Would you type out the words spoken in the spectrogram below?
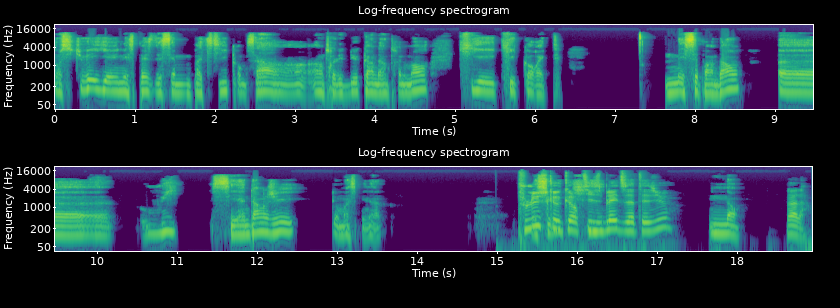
Donc, si tu veux, il y a une espèce de sympathie comme ça entre les deux camps d'entraînement qui est, qui est correcte. Mais cependant, euh, oui, c'est un danger, Thomas Spinal. Plus que Curtis Blades à tes yeux? Non. Voilà.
